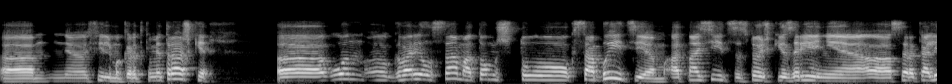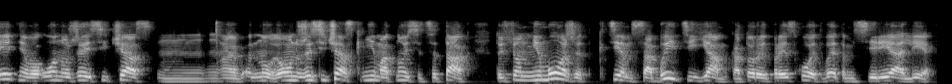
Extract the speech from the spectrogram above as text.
э, э фильмы короткометражки. Э, он э, говорил сам о том, что к событиям относиться с точки зрения 40-летнего он уже сейчас, ну, он уже сейчас к ним относится так. То есть он не может к тем событиям, которые происходят в этом сериале,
